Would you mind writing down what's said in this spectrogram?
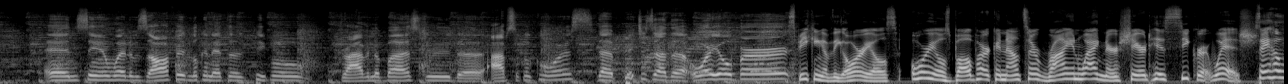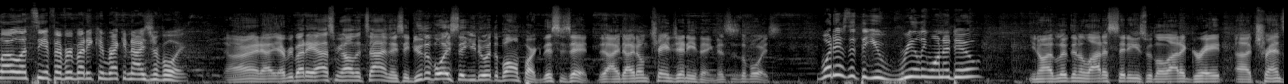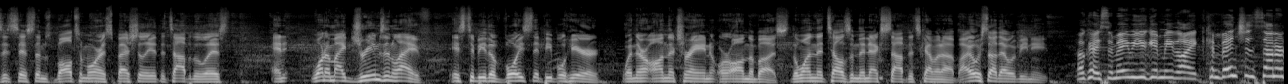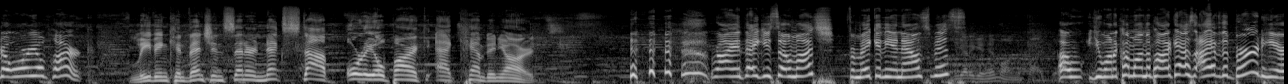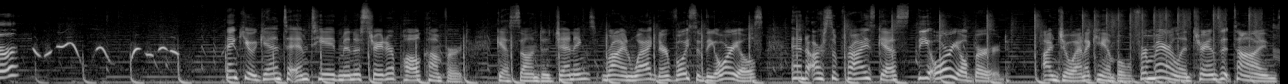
and seeing what was offered, looking at the people driving the bus through the obstacle course, the pictures of the Oriole bird. Speaking of the Orioles, Orioles ballpark announcer Ryan Wagner shared his secret wish. Say hello, let's see if everybody can recognize your voice. All right, everybody asks me all the time. They say, do the voice that you do at the ballpark. This is it. I, I don't change anything. This is the voice. What is it that you really want to do? You know, I've lived in a lot of cities with a lot of great uh, transit systems, Baltimore especially at the top of the list. And one of my dreams in life is to be the voice that people hear when they're on the train or on the bus, the one that tells them the next stop that's coming up. I always thought that would be neat. Okay, so maybe you give me like Convention Center to Oriole Park. Leaving Convention Center, next stop, Oriole Park at Camden Yards. Ryan, thank you so much for making the announcements. You gotta get him on. Oh, you want to come on the podcast? I have the bird here. Thank you again to MTA Administrator Paul Comfort, guests Sandra Jennings, Ryan Wagner, voice of the Orioles, and our surprise guest, the Oriole Bird. I'm Joanna Campbell for Maryland Transit Times.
